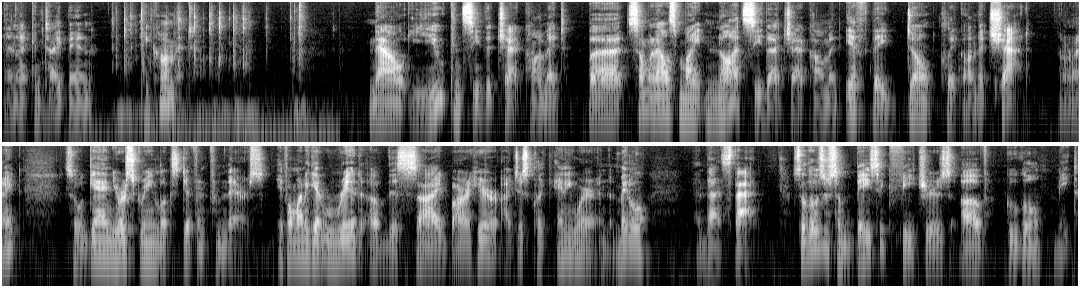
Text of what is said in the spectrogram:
and I can type in a comment. Now you can see the chat comment, but someone else might not see that chat comment if they don't click on the chat. All right. So again, your screen looks different from theirs. If I want to get rid of this sidebar here, I just click anywhere in the middle, and that's that. So those are some basic features of Google Meet.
